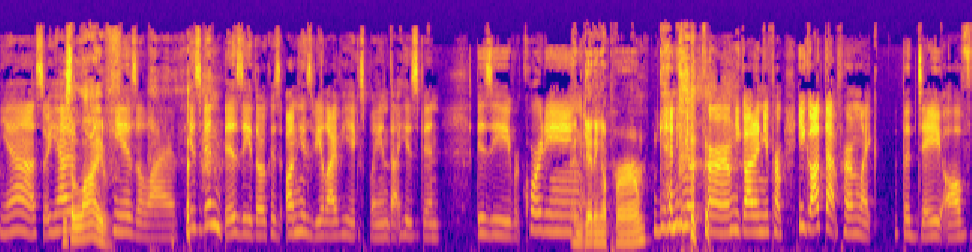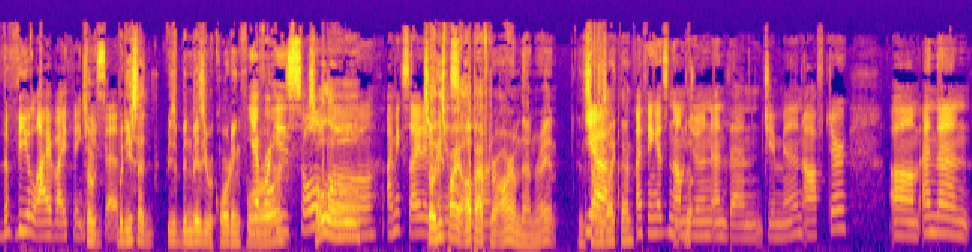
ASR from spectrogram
Yeah, so he had He's alive. He is alive. he's been busy though, because on his V Live he explained that he's been busy recording and getting a perm. getting a perm. he got a new perm. He got that perm like the day of the V Live, I think So, he said. but he said he's been busy recording for yeah, for his solo. I'm excited. So he's probably up after RM then, right? It yeah, sounds like then. I think it's Namjoon and then Jimin after. Um, and then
